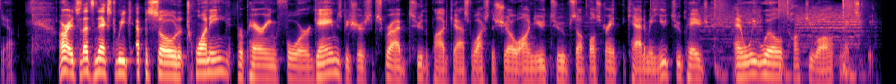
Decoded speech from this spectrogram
Yeah. All right. So that's next week, episode 20, preparing for games. Be sure to subscribe to the podcast, watch the show on YouTube, Softball Strength Academy YouTube page, and we will talk to you all next week.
